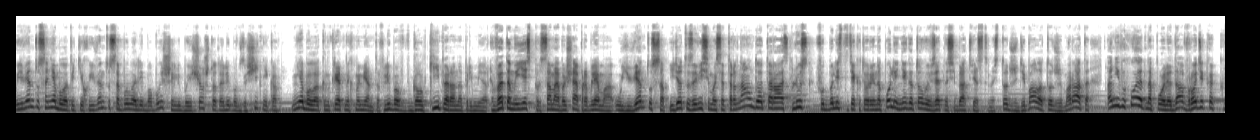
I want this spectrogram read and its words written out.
У Ювентуса не было таких. У Ювентуса было либо выше, либо еще что-то, либо в защитниках. Не было конкретно конкретных моментов, либо в голкипера, например. В этом и есть самая большая проблема у Ювентуса. Идет и зависимость от Роналду, это раз. Плюс футболисты, те, которые на поле, не готовы взять на себя ответственность. Тот же Дебала, тот же Марата. Они выходят на поле, да, вроде как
